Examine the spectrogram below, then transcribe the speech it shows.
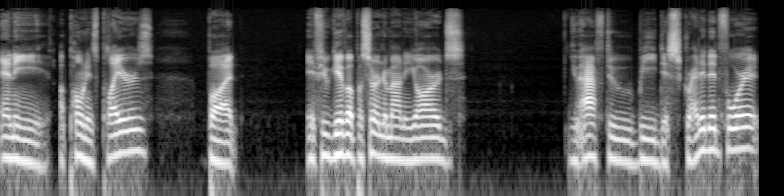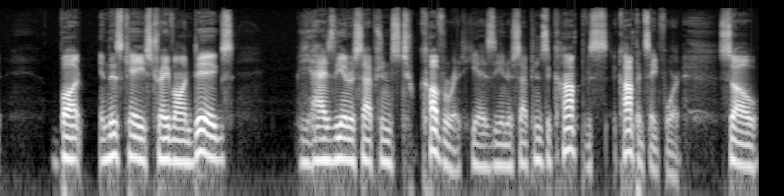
any opponent's players, but if you give up a certain amount of yards, you have to be discredited for it. But in this case, Trevon Diggs, he has the interceptions to cover it. He has the interceptions to comp- compensate for it. So,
